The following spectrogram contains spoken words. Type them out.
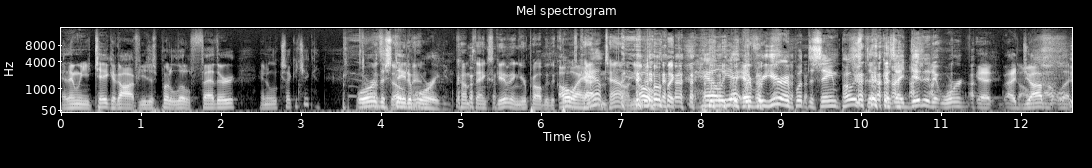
and then when you take it off, you just put a little feather, and it looks like a chicken. Or That's the dope, state of man. Oregon. Come Thanksgiving, you're probably the Oh, coolest I cat am. in town. You Oh, know? like, hell yeah! Every year I put the same post up because I did it at work at a job. Like,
